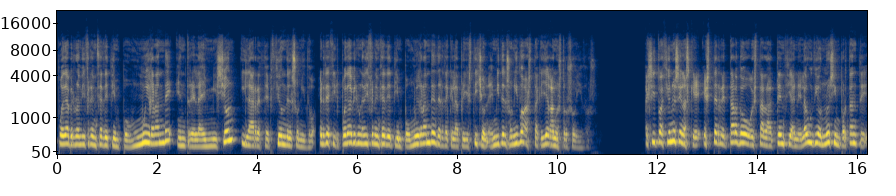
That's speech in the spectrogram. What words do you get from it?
puede haber una diferencia de tiempo muy grande entre la emisión y la recepción del sonido. Es decir, puede haber una diferencia de tiempo muy grande desde que la PlayStation emite el sonido hasta que llega a nuestros oídos. Hay situaciones en las que este retardo o esta latencia en el audio no es importante.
